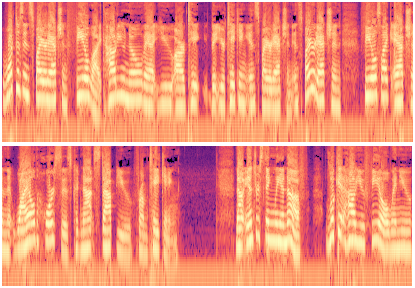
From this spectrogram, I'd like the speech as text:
What does inspired action feel like? How do you know that you are that you're taking inspired action? Inspired action feels like action that wild horses could not stop you from taking. Now, interestingly enough, Look at how you feel when you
